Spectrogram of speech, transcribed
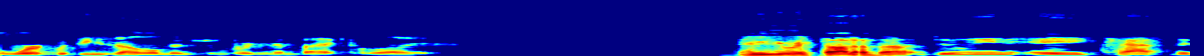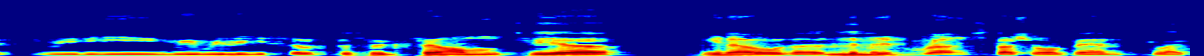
work with these elements and bring them back to life. Have you ever thought about doing a classic 3D re-release of specific films via, you know, the limited run special events like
